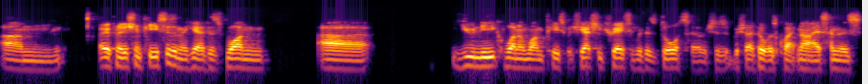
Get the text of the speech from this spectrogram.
um, open edition pieces, and then he had this one uh, unique one-on-one piece which he actually created with his daughter, which is which I thought was quite nice, and there's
